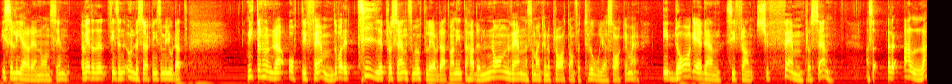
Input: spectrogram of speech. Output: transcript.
isolerade än någonsin. Jag vet att det finns en undersökning som är gjord att 1985, då var det 10 procent som upplevde att man inte hade någon vän som man kunde prata om förtroliga saker med. Idag är den siffran 25 procent. Alltså över alla.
